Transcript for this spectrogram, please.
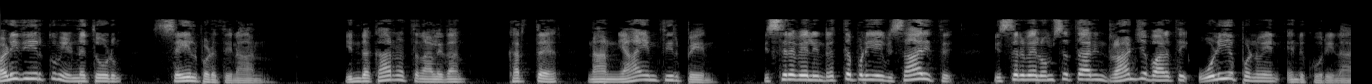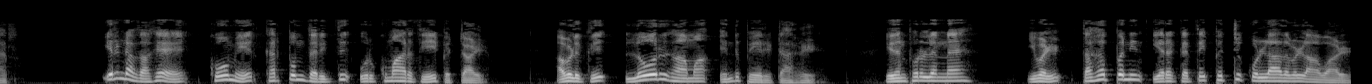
பழிதீர்க்கும் எண்ணத்தோடும் செயல்படுத்தினான். இந்த காரணத்தினாலேதான் கர்த்தர் நான் நியாயம் தீர்ப்பேன். இஸ்ரவேலின் இரத்தப்பழியை விசாரித்து இஸ்ரவேல் வம்சத்தாரின் ராஜ்யபாரத்தை ஒளிய பண்ணுவேன் என்று கூறினார். இரண்டாவதாக கோமேர் கற்பம் தரித்து ஒரு குமாரத்தியை பெற்றாள். அவளுக்கு லோருகாமா என்று பெயரிட்டார்கள். இதன் பொருள் என்ன? இவள் தகப்பனின் இரக்கத்தை பெற்றுக் கொள்ளாதவள் ஆவாள்.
